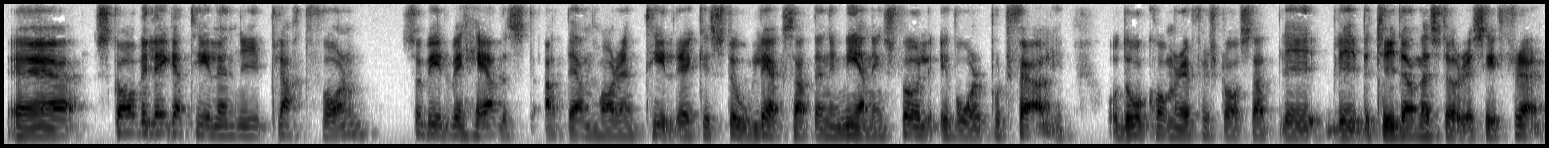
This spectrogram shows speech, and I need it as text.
Eh, ska vi lägga till en ny plattform så vill vi helst att den har en tillräcklig storlek så att den är meningsfull i vår portfölj. Och Då kommer det förstås att bli betydande större siffror.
